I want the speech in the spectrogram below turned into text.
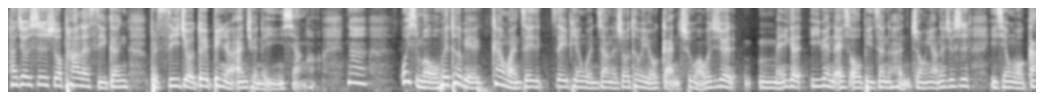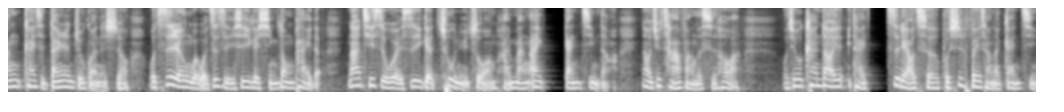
他就是说 policy 跟 procedure 对病人安全的影响哈。那为什么我会特别看完这这一篇文章的时候特别有感触啊？我就觉得，嗯，每一个医院的 SOP 真的很重要。那就是以前我刚开始担任主管的时候，我自认为我自己是一个行动派的。那其实我也是一个处女座，还蛮爱干净的。那我去查房的时候啊，我就看到一台治疗车不是非常的干净。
